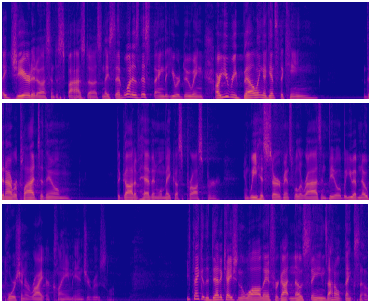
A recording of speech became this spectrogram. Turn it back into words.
They jeered at us and despised us. And they said, What is this thing that you are doing? Are you rebelling against the king? Then I replied to them, The God of heaven will make us prosper, and we, his servants, will arise and build, but you have no portion or right or claim in Jerusalem. You think of the dedication of the wall, they had forgotten those scenes? I don't think so.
